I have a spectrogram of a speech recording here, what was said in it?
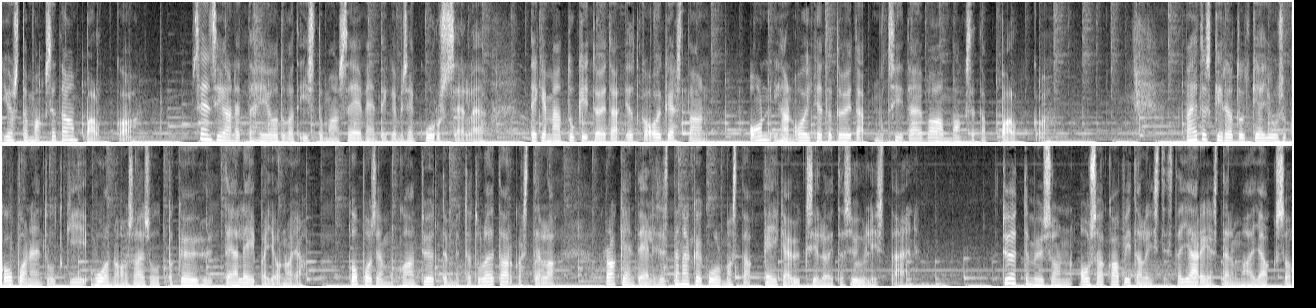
josta maksetaan palkkaa. Sen sijaan, että he joutuvat istumaan CVn tekemisen kursseilla ja tekemään tukitöitä, jotka oikeastaan on ihan oikeita töitä, mutta siitä ei vaan makseta palkkaa. Väitöskirjatutkija Juuso Koponen tutkii huono-osaisuutta, köyhyyttä ja leipäjonoja. Koposen mukaan työttömyyttä tulee tarkastella rakenteellisesta näkökulmasta eikä yksilöitä syyllistäen. Työttömyys on osa kapitalistista järjestelmää jakso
